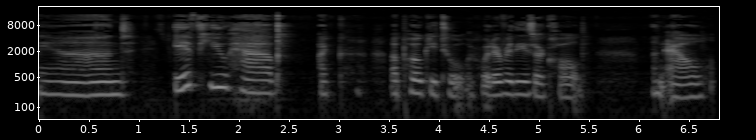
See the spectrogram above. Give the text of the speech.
And if you have a, a pokey tool, or whatever these are called, an awl,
